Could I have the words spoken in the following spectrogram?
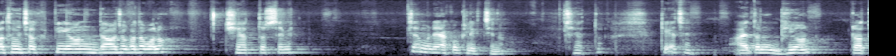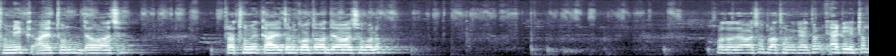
প্রাথমিক চাপ পিয়ন দেওয়া আছে কত বলো। ছিয়াত্তর সেমি। যেমন একক লিখছি, না? ছিয়াত্তর। ঠিক আছে? আয়তন ভিয়ন প্রাথমিক আয়তন দেওয়া আছে। প্রাথমিক আয়তন কত দেওয়া আছে, বলো? কত দেওয়া আছে প্রাথমিক আয়তন? এক লিটার।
